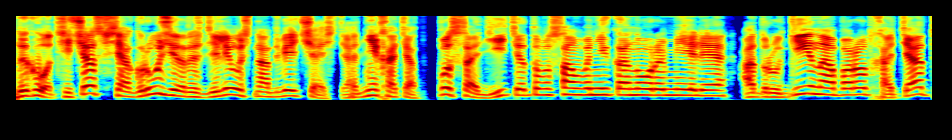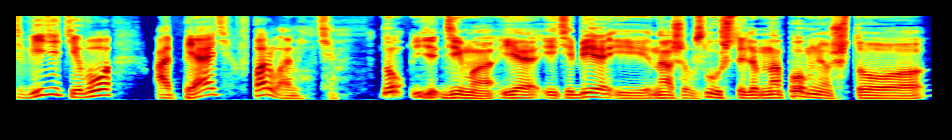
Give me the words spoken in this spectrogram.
Так вот, сейчас вся Грузия разделилась на две части. Одни хотят посадить этого самого Никанора Мелия, а другие, наоборот, хотят видеть его опять в парламенте. Ну, Дима, я и тебе, и нашим слушателям напомню, что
